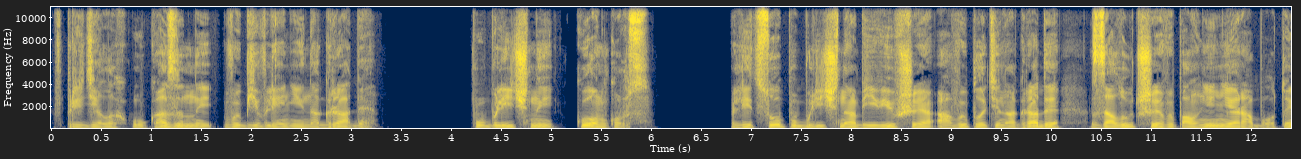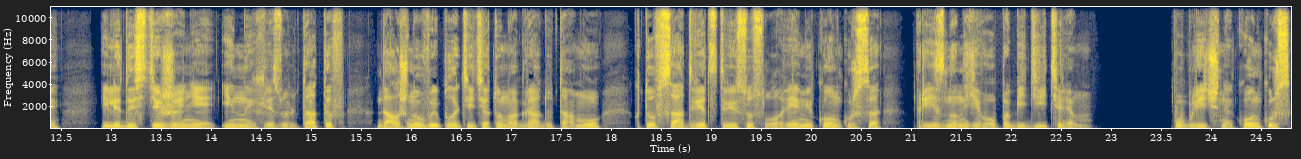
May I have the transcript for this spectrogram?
в пределах указанной в объявлении награды. Публичный конкурс. Лицо, публично объявившее о выплате награды за лучшее выполнение работы – или достижение иных результатов должно выплатить эту награду тому, кто в соответствии с условиями конкурса признан его победителем. Публичный конкурс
